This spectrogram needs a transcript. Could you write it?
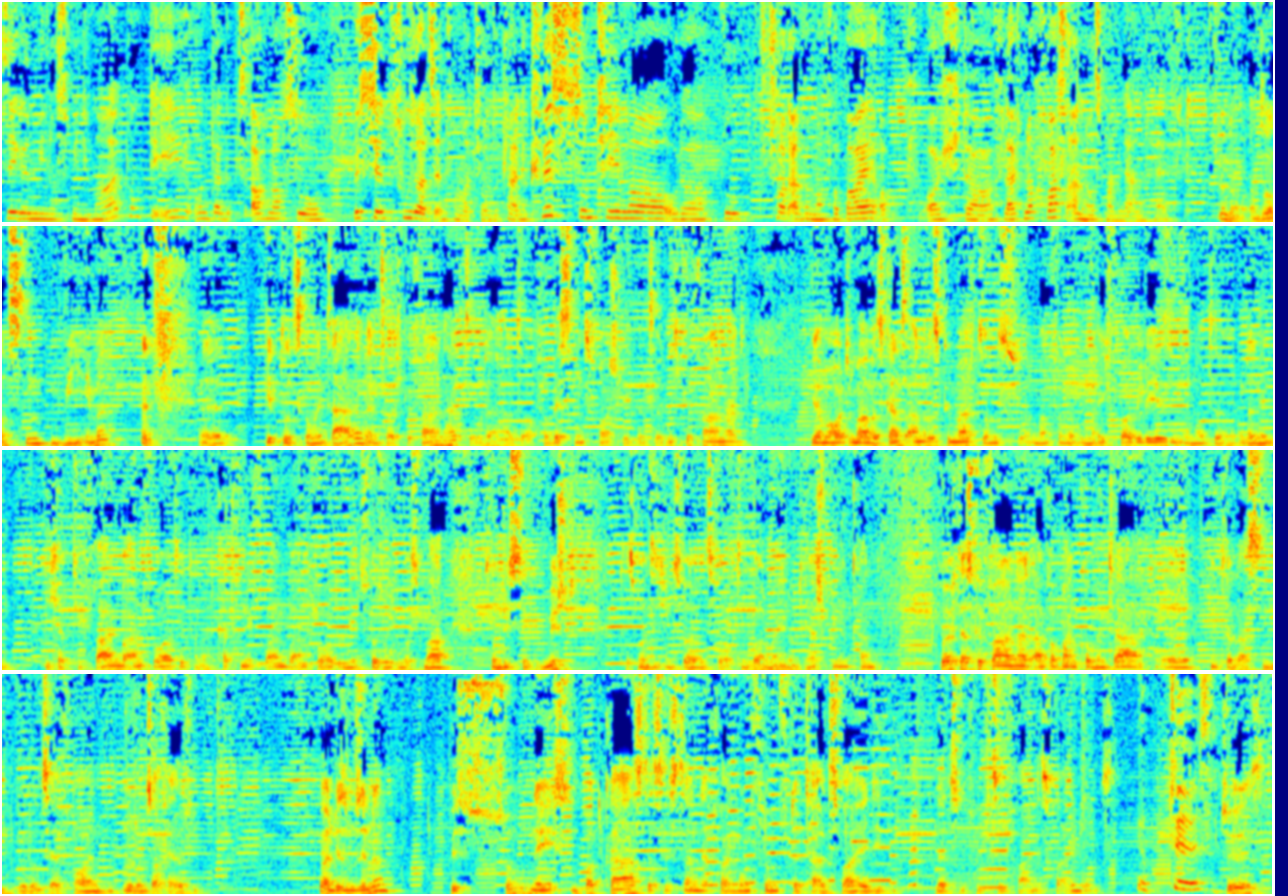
segel-minimal.de und da gibt es auch noch so ein bisschen Zusatzinformationen, so kleine Quiz zum Thema oder so. Schaut einfach mal vorbei, ob euch da vielleicht noch was anderes beim Lernen hilft. Genau, ansonsten, wie immer, äh, Gebt uns Kommentare, wenn es euch gefallen hat oder halt auch Verbesserungsvorschläge, wenn es euch nicht gefallen hat. Wir haben heute mal was ganz anderes gemacht, sonst am Anfang habe immer ich vorgelesen, dann hatte, dann ich habe die Fragen beantwortet, dann hat Katrin die Fragen beantwortet und jetzt versuchen wir es mal so ein bisschen gemischt, dass man sich im Zweifelsfall auf den Ball mal hin und her spielen kann. Wenn euch das gefallen hat, einfach mal einen Kommentar äh, hinterlassen, würde uns sehr freuen, würde uns auch helfen. Ja, in diesem Sinne, bis zum nächsten Podcast. Das ist dann der Fragebogen 5, der Teil 2, die letzten 15 Fragen des Fragebogens. Ja, tschüss. Tschüss.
